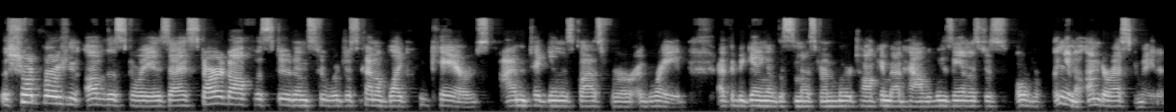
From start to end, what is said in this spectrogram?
the short version of the story is I started off with students who were just kind of like, "Who cares? I'm taking this class for a grade." At the beginning of the semester, and we were talking about how Louisiana is just over, you know, underestimated.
